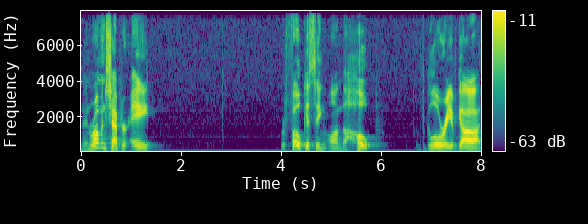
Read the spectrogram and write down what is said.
And in Romans chapter 8, we're focusing on the hope of the glory of God.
